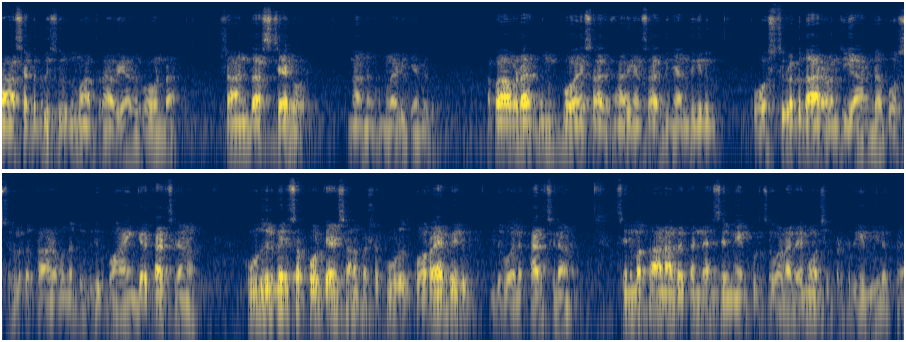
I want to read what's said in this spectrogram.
ദാസേട്ട തൃശ്ശൂർ നിന്ന് മാത്രം അറിയാതെ പോകേണ്ട. ഷാൻദാസ് ചേകവർ എന്നാണ് നിങ്ങൾ അടിക്കേണ്ടത്. അപ്പോൾ അവിടെ നിങ്ങൾക്ക് പോയാൽ സാധി അറിയാൻ സാധിക്കും. ഞാൻ എന്തെങ്കിലും പോസ്റ്റുകളൊക്കെ ധാരാളം ചെയ്യാറുണ്ട്. പോസ്റ്റുകളൊക്കെ താഴെ വന്നിട്ട് ഇവർ ഭയങ്കര കരച്ചിലാണ്. കൂടുതൽ പേര് സപ്പോർട്ടേഴ്സാണ്. പക്ഷേ കൂടുതൽ കുറേ പേരും ഇതുപോലെ കരച്ചിലാണ്. സിനിമ കാണാതെ തന്നെ സിനിമയെക്കുറിച്ച് വളരെ മോശപ്പെട്ട രീതിയിലൊക്കെ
